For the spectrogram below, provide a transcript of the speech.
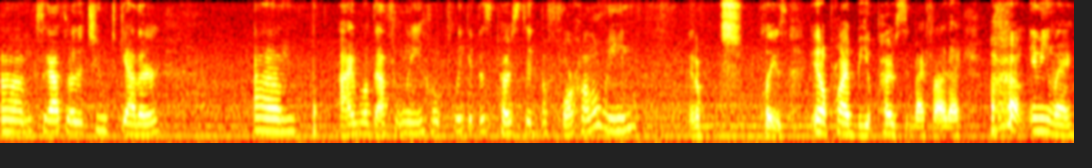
um, because I gotta throw the two together, um, I will definitely, hopefully get this posted before Halloween. It'll, please, it'll probably be posted by Friday. Um, anyway,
